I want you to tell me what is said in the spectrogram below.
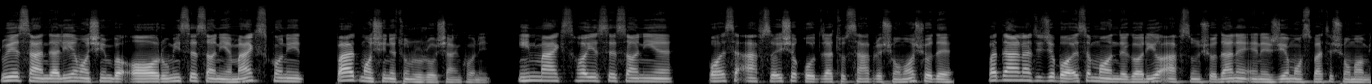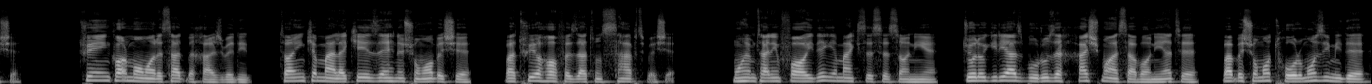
روی صندلی ماشین به آرومی سه ثانیه مکس کنید بعد ماشینتون رو روشن کنید. این مکس های سه ثانیه باعث افزایش قدرت و صبر شما شده و در نتیجه باعث ماندگاری و افزون شدن انرژی مثبت شما میشه. توی این کار ممارست به خرج بدید تا اینکه ملکه ذهن شما بشه و توی حافظتون ثبت بشه. مهمترین فایده مکس سه ثانیه جلوگیری از بروز خشم و عصبانیت و به شما ترمزی میده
